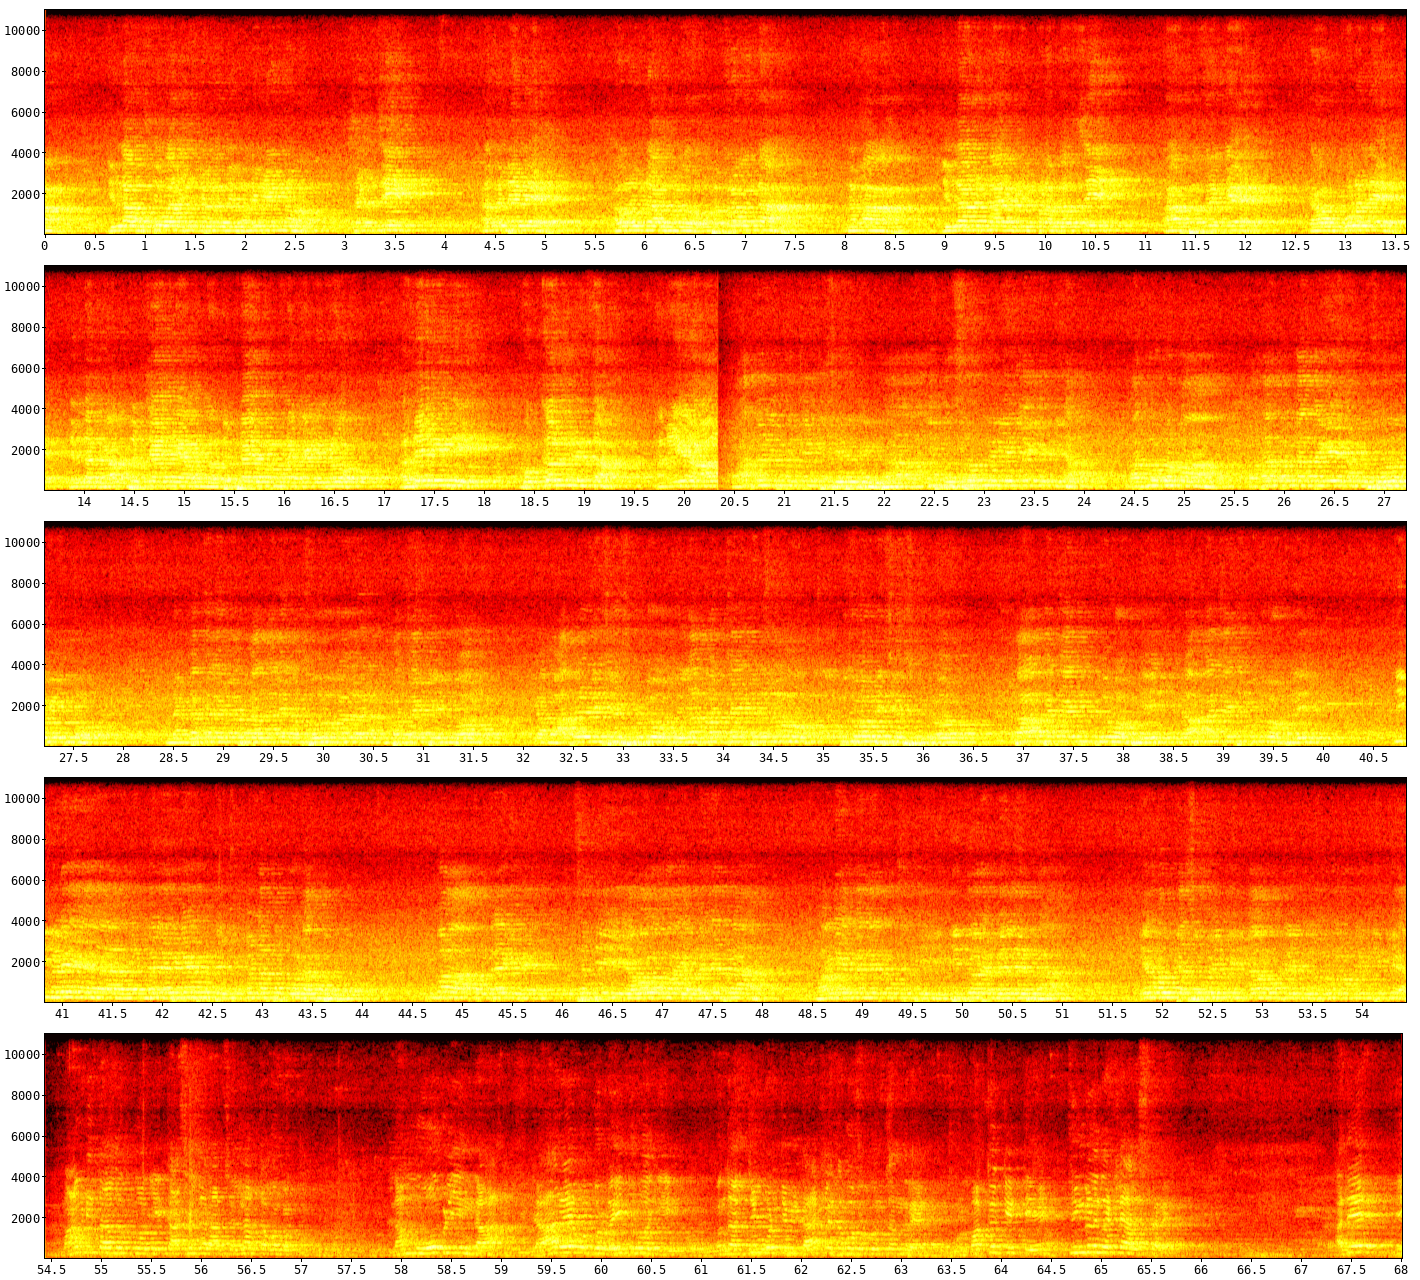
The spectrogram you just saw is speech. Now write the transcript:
ಜಿಲ್ಲಾ ಉಸ್ತುವಾರಿ ಸಚಿವರಲ್ಲಿ ಮನವಿಯನ್ನು ಸಲ್ಲಿಸಿ ಅದರ ಮೇಲೆ ಅವರಿಂದ ಒಂದು ಪತ್ರವನ್ನು ನಮ್ಮ ಜಿಲ್ಲಾಧಿಕಾರಿಗಳು ಕೂಡ ಬರೆಸಿ ಆ ಪತ್ರಕ್ಕೆ ನಾವು ಕೂಡಲೇ ಎಲ್ಲ ಗ್ರಾಮ ಪಂಚಾಯತಿಯ ಒಂದು ಅಭಿಪ್ರಾಯವನ್ನು ಕೇಳಿದ್ರು. ಅದೇ ರೀತಿ ಬೊಕ್ಕಲಿನಿಂದ ನಾನು ಏನು ಪಂಚಾಯಿತಿ ನಮ್ಮ ಪ್ರಧಾನ ನಮಗೆ ಇತ್ತು. ಲೆಕ್ಕಾಚಾರ ಕಾಲದಲ್ಲಿ ನಮ್ಮ ನಮ್ಮ ಪಂಚಾಯಿತಿ ಇತ್ತು. ಈಗ ಮಾತೃ ಸೇರಿಸ್ಬಿಟ್ಟು ಜಿಲ್ಲಾ ಪಂಚಾಯತಿನೂ ಕುದುರೋಬಿ ಸೇರಿಸ್ಬಿಟ್ಟು ತಾಲೂಕು ಲೆಕ್ಕಾಚಾರ ಗ್ರಾಮ ಪಂಚಾಯತಿ ಕುಟುಂಬ ಹೋಗ್ಲಿ ಈ ಕಡೆ, ಎಂ ಎಲ್ ಎರಿಗೆ ಓಟ್ ಹಾಕ್ಬೇಕು ತುಂಬ ತೊಂದರೆ ಆಗಿದೆ. ಒಂದ್ಸತಿ ಯಾವಾಗ ಎಂ ಎಲ್ ಎರ್ನ ಮಾಜಿ ಎಂ ಎಲ್ ಎರ್ನ ಒಂದ್ಸತಿ ಇದ್ದಿದ್ದವ್ರ ಎಂ ಎಲ್ ಏನೋ ಕೆಲಸ ಹೋಗಿ ನಮ್ಮ ಹೋಬಳಿಯಿಂದ ಯಾರೇ ಒಬ್ಬರು ರೈತರು ಹೋಗಿ ಒಂದು ಅರ್ಜಿ ಕೊಡ್ತೀವಿ, ದಾಖಲೆ ತಗೋಬೇಕು ಅಂತಂದ್ರೆ ಪಕ್ಕಕ್ಕಿಟ್ಟು ತಿಂಗಳಗಟ್ಟಲೆ ಹರಿಸ್ತಾರೆ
